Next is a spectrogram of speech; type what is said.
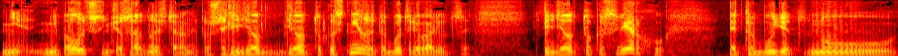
Не, не получится ничего с одной стороны, потому что если делать, делать только снизу, это будет революция. Если делать только сверху, это будет, ну...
